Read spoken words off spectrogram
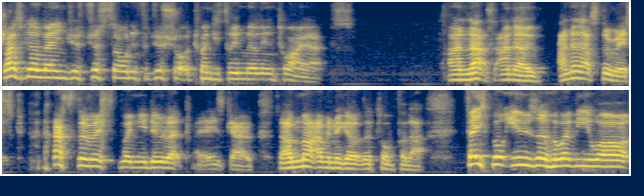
Glasgow Rangers just sold him for just short of 23 million to Ajax. And that's, I know, I know that's the risk. That's the risk when you do let players go. So I'm not having to go at the club for that. Facebook user, whoever you are,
